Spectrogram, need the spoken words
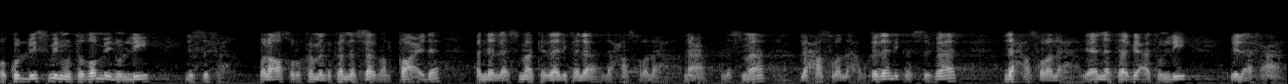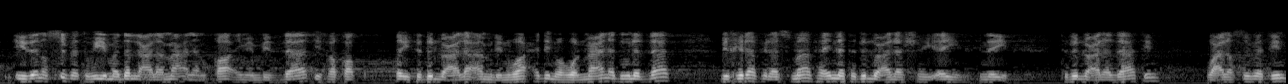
وكل اسم متضمن لصفة. والعصر كما ذكرنا سابقا القاعدة أن الأسماء كذلك لا لا حصر لها. نعم الأسماء لا حصر لها. وكذلك الصفات لا حصر لها لأنها تابعة للأفعال. إذا الصفة هي ما دل على معنى قائم بالذات فقط أي تدل على أمر واحد وهو المعنى دون الذات. بخلاف الأسماء فإن تدل على شيئين اثنين. تدل على ذات وعلى صفة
